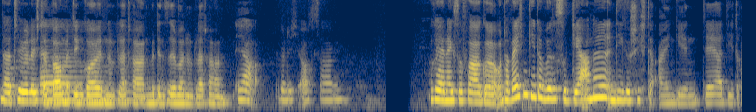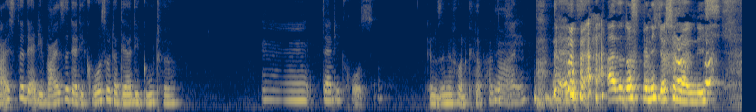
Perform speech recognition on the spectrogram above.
Natürlich, der ähm, Baum mit den ähm, goldenen Blättern, mit den silbernen Blättern. Ja, würde ich auch sagen. Okay, nächste Frage. Unter welchem Titel würdest du gerne in die Geschichte eingehen? Der die Dreiste, der die Weise, der die Große oder der die Gute? Mm, der die Große. Im Sinne von körperlich? Nein. also das bin ich ja schon mal nicht.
